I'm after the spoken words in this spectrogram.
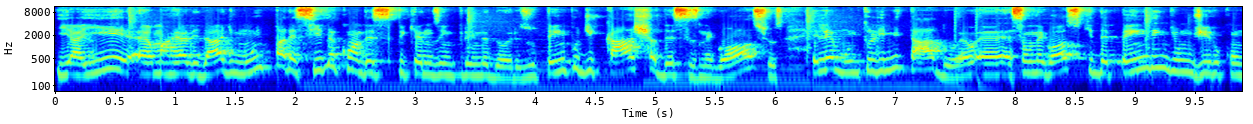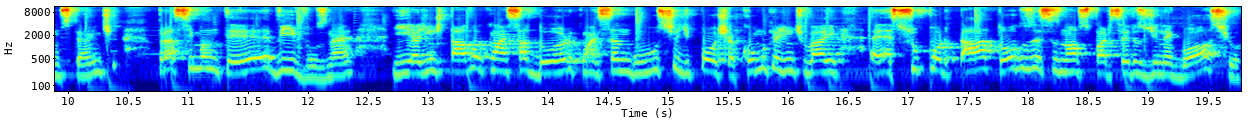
E aí é uma realidade muito parecida com a desses pequenos empreendedores. O tempo de caixa desses negócios ele é muito limitado. É, é, são negócios que dependem de um giro constante para se manter vivos, né? E a gente estava com essa dor, com essa angústia de, poxa, como que a gente vai é, suportar todos esses nossos parceiros de negócio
